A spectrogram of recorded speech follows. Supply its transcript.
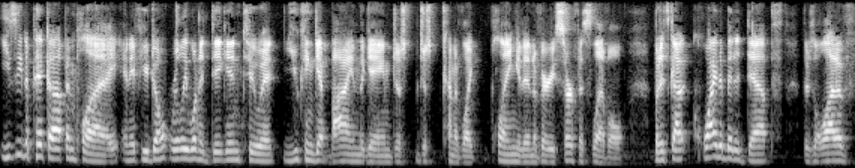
easy to pick up and play, and if you don't really want to dig into it, you can get by in the game just just kind of like playing it in a very surface level. But it's got quite a bit of depth. There's a lot of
